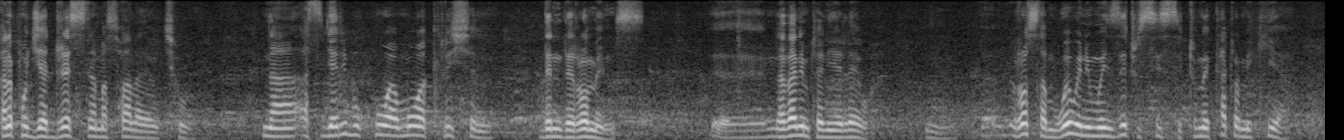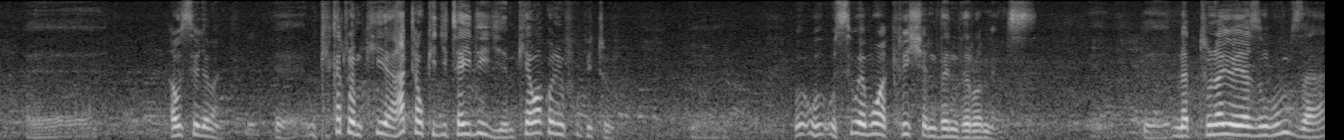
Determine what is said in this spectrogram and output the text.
anapojiaddress na masuala ya uchumi na asijaribu kuwa more Christian than the Romans. Eh, nadhani mtanielewa. Mm. Rostam, wewe ni mwenzetu sisi, tumekatwa mikia eh, au sio jamani? Eh, ukikatwa mkia, hata ukijitahidije, mkia wako ni mfupi tu. Eh, usiwe more Christian than the Romans. Eh, na tunayoyazungumza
